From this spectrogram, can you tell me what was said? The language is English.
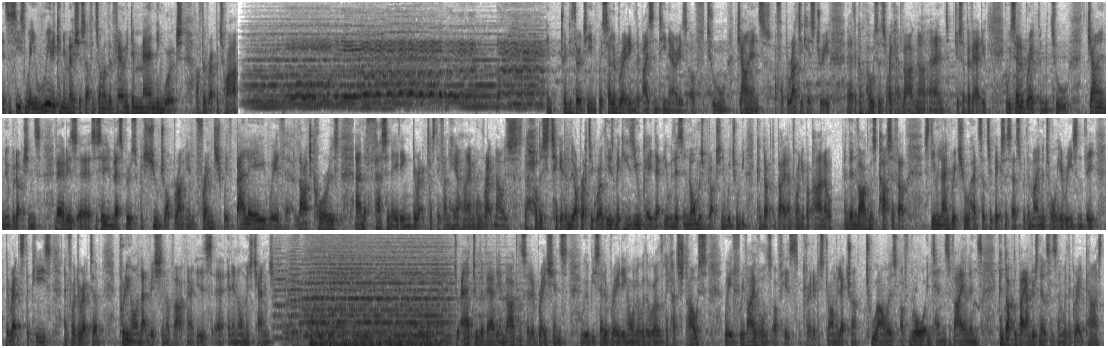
It's a season where you really can immerse yourself in some of the very demanding works of the repertoire. In 2013, we're celebrating the bicentenaries of two giants of operatic history, uh, the composers Richard Wagner and Giuseppe Verdi. And we celebrate them with two giant new productions Verdi's uh, Sicilian Vespers, a huge opera in French with ballet, with large chorus, and a fascinating director, Stefan Herheim, who right now is the hottest ticket in the operatic world. He's making his UK debut with this enormous production, which will be conducted by Antonio Pappano. And then Wagner's Parsifal. Stephen Langridge, who had such a big success with the Minotaur here recently, directs the piece. And for a director, putting on that vision of Wagner is uh, an enormous challenge. To add to the Verdi and Wagner celebrations, we'll be celebrating all over the world Richard Strauss with revivals of his incredibly strong Elektra, two hours of raw, intense violence, conducted by Andris Nelsons with a great cast.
